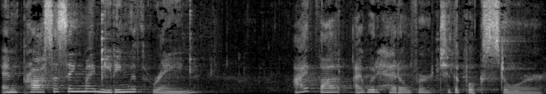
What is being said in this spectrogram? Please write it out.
and processing my meeting with Rain, I thought I would head over to the bookstore.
